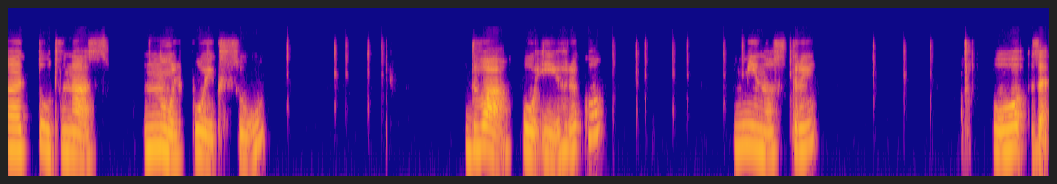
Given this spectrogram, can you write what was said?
Е, Тут в нас 0 по Х, 2 по Y, мінус 3 по Z.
